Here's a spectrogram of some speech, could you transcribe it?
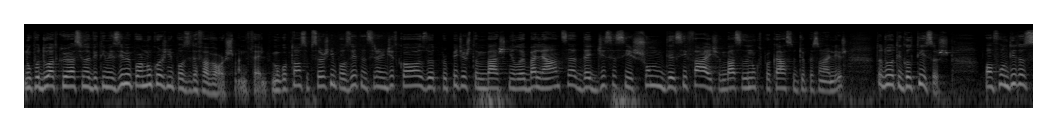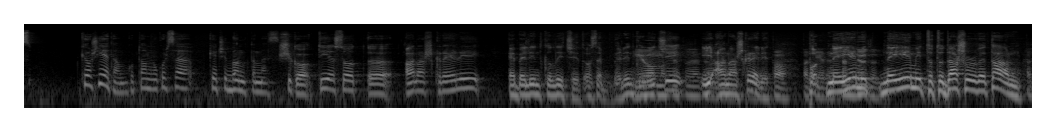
nuk po dua të krijoj asnjë viktimizimi, por nuk është një pozitë e favorshme në thelb. Më kupton sepse është një pozitë në cilën gjithkohës duhet të përpiqesh të mbash një lloj balance dhe gjithsesi shumë ndjesi faji që mbase dhe nuk të përkasin ty personalisht, të duhet t'i gëlltisësh. Po në fund të ditës kjo është jeta, më kupton, nuk është se ke ç'i bën këtë mes. Shiko, ti je sot Ana Shkreli, e Belind Këlliçit, ose Belind jo, Këlliçi i Ana Shkrelit. Po, po ne jemi, ne jemi të të dashurve tanë,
